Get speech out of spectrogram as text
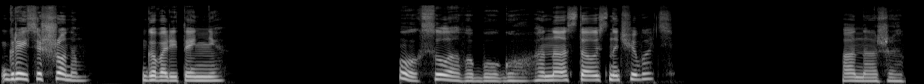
«Грейси с Шоном», — говорит Энни. «Ох, слава богу, она осталась ночевать. Она же...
